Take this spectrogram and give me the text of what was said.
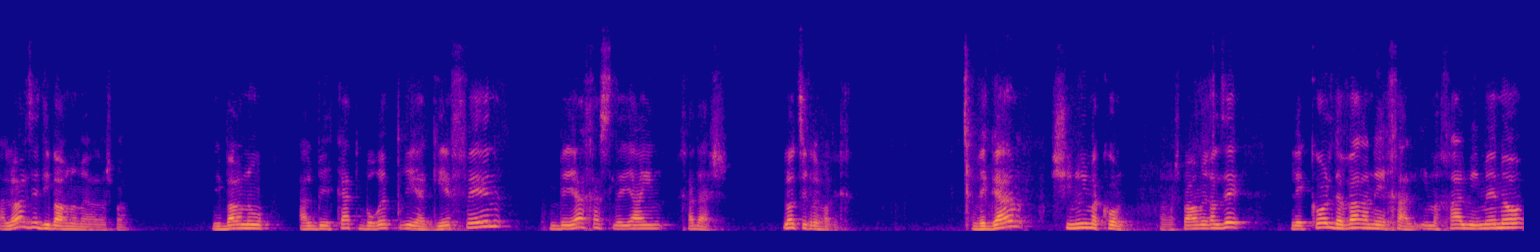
לא על זה דיברנו, אומר הרשב"א. דיברנו על ברכת בורא פרי הגפן ביחס ליין חדש. לא צריך לברך. וגם שינוי מקום. הרשב"א אומר על זה, לכל דבר הנאכל, אם אכל ממנו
